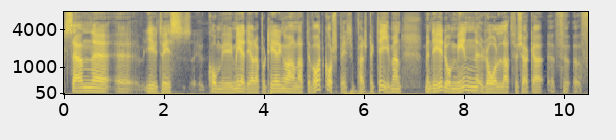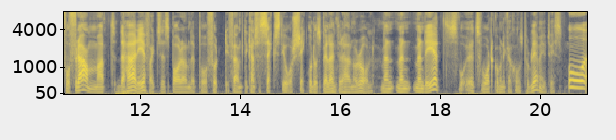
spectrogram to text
sen eh, eh givetvis kommer ju medierapportering och annat. Det var ett korsperspektiv men, men det är då min roll att försöka eh, eh, få fram att det här är faktiskt ett sparande på 40, 50, kanske 60 års sikt. Och då spelar inte det här någon roll. Men, men, men det är ett, svår, ett svårt kommunikationsproblem givetvis. Och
